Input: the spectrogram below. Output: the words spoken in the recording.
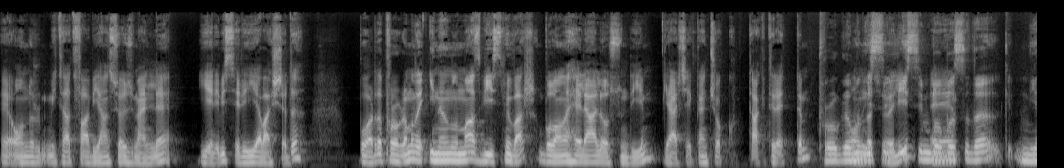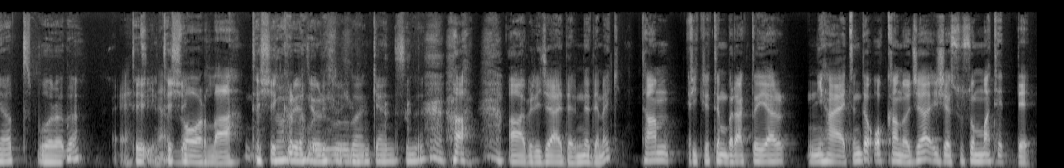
E, Onur Mithat Fabian Sözmen'le yeni bir seriye başladı. Bu arada programda da inanılmaz bir ismi var. Bulana helal olsun diyeyim. Gerçekten çok takdir ettim. Programın isim, isim babası ee, da Nihat bu arada. Evet, Te- yine teşekkür, zorla. Teşekkür zorla ediyoruz buradan kendisine. Abi rica ederim ne demek. Tam Fikret'in bıraktığı yer nihayetinde Okan Hoca Jesus'u mat etti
